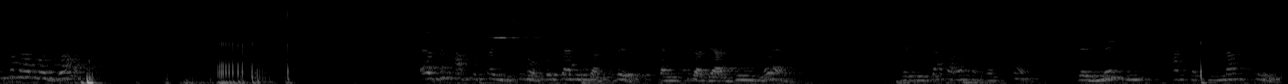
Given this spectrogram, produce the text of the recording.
you don't have no job. Every African you see on social media today, that you see that they are doing well, they deserve a lot of respect. They make it out of nothing.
